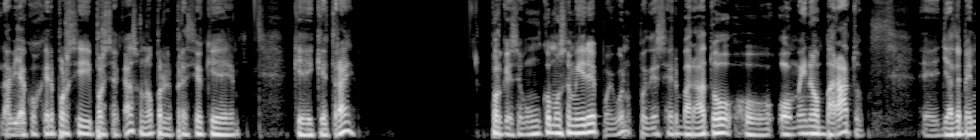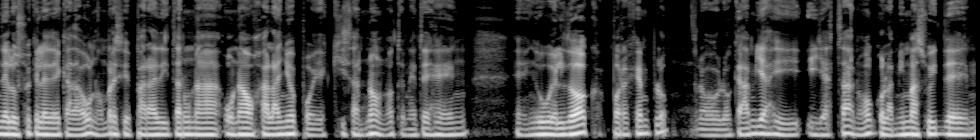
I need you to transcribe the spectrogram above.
la voy a coger por si, por si acaso, ¿no? Por el precio que, que trae porque según cómo se mire, pues bueno, puede ser barato o, menos barato. Eh, ya depende del uso que le dé cada uno. Hombre, si es para editar una, hoja al año, pues quizás no, ¿no? Te metes en, Google Doc, por ejemplo, lo, cambias y, ya está, ¿no? Con la misma suite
